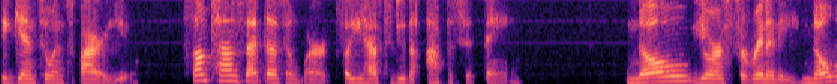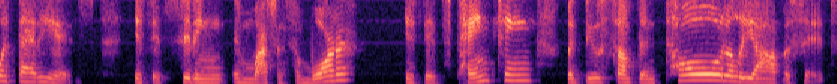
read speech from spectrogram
begin to inspire you. Sometimes that doesn't work. So you have to do the opposite thing. Know your serenity, know what that is. If it's sitting and watching some water, if it's painting, but do something totally opposite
